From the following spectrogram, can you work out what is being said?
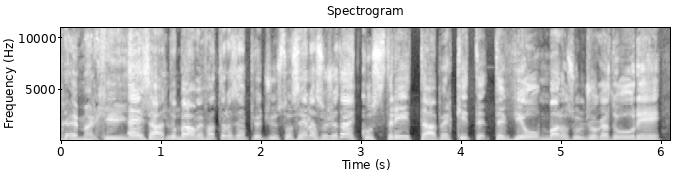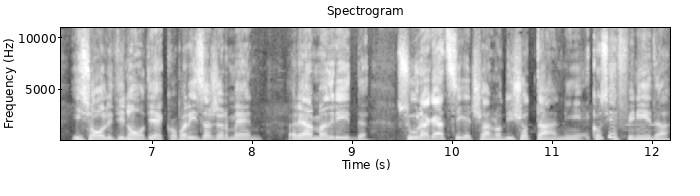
Eh, Marchini. Esatto, giusto. bravo, hai fatto l'esempio giusto. Se una società è costretta perché te, te piombano sul giocatore i soliti noti, ecco, Paris Saint Germain, Real Madrid, su ragazzi che hanno 18 anni, e così è finita.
